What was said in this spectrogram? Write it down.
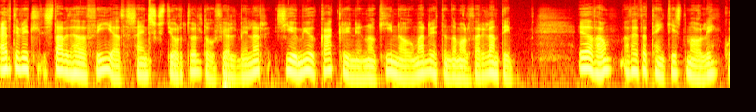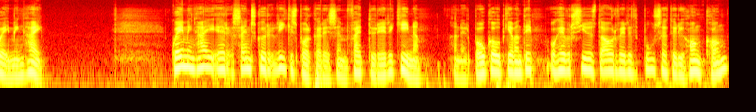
Eftir vill stafið það því að sænsk stjórnvöld og fjölmiðlar séu mjög gaggrinin á Kína og mannréttundamál þar í landi, eða þá að þetta tengist máli Guiming Hai. Guiming Hai er sænskur ríkisborgari sem fættur er í Kína. Hann er bókaútgefandi og hefur síðustu ár verið búsettur í Hong Kong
